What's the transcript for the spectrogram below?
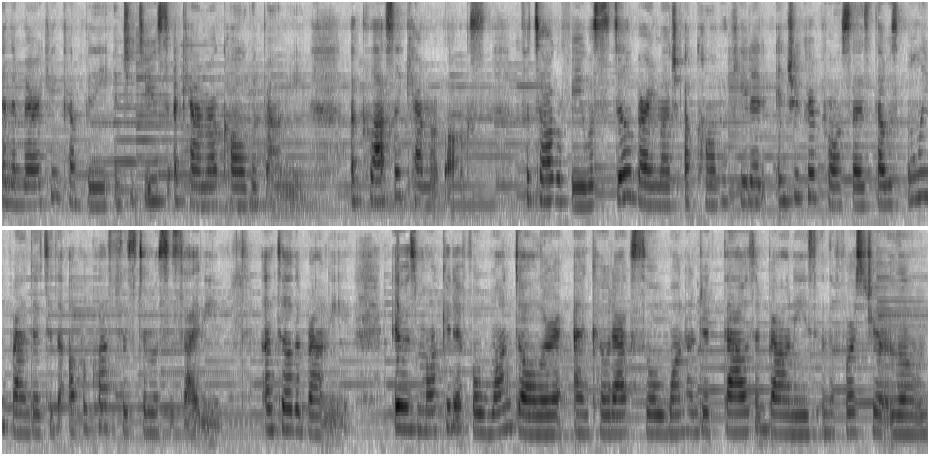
an American company, introduced a camera called the Brownie, a classic camera box. Photography was still very much a complicated, intricate process that was only branded to the upper class system of society until the Brownie. It was marketed for $1 and Kodak sold 100,000 brownies in the first year alone.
